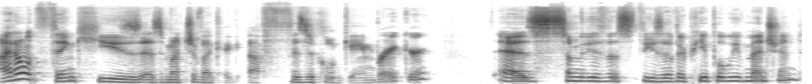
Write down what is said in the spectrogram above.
I don't think he's as much of like a, a physical game breaker as some of these these other people we've mentioned.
